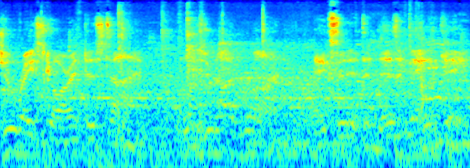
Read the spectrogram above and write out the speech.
Your race car at this time. Please do not run. Exit at the designated gate.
